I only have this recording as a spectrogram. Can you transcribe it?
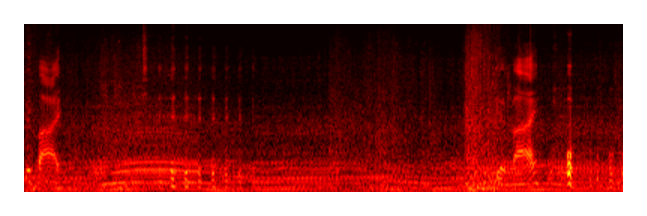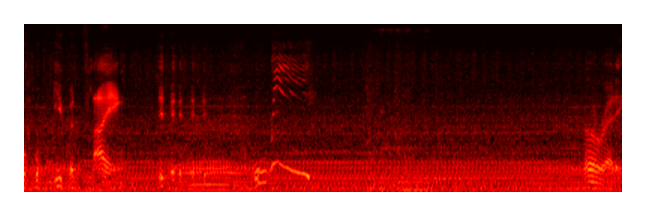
Goodbye. Goodbye. went flying. Whee! Alrighty.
